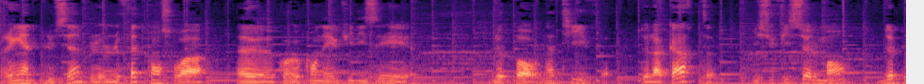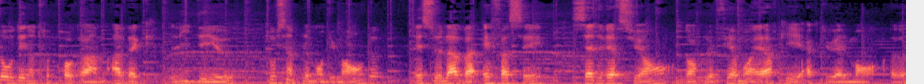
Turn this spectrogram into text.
rien de plus simple. Le fait qu'on soit qu'on ait utilisé le port natif de la carte, il suffit seulement d'uploader notre programme avec l'IDE, tout simplement du monde, et cela va effacer cette version, donc le firmware qui est actuellement euh,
